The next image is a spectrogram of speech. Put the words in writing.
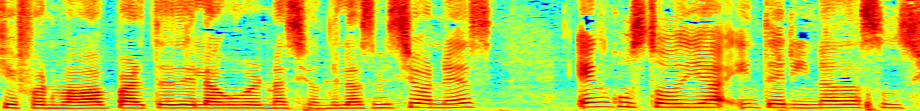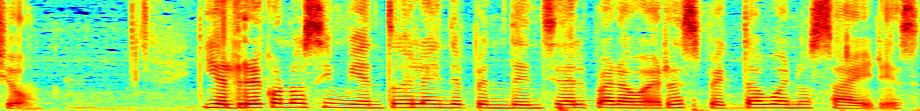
que formaba parte de la gobernación de las misiones, en custodia interina de Asunción y el reconocimiento de la independencia del Paraguay respecto a Buenos Aires,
